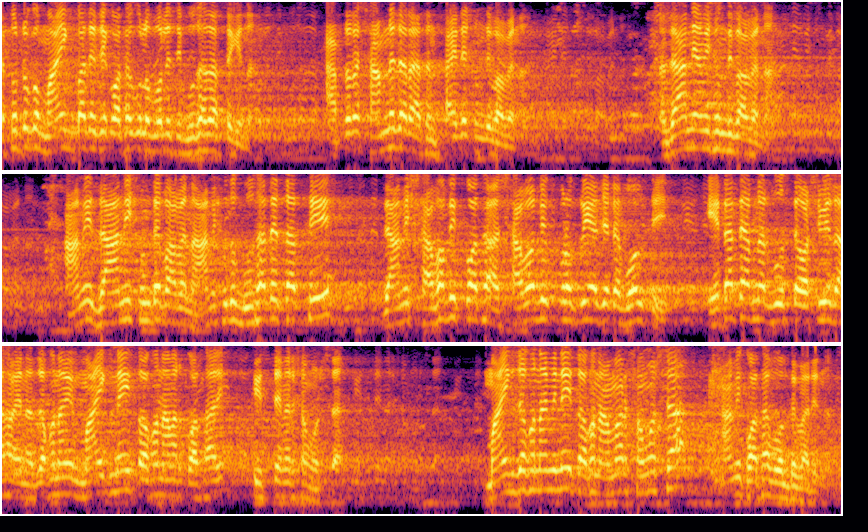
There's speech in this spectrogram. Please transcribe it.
এতটুকু মাইক বাদে যে কথাগুলো বলেছি, বোঝা যাচ্ছে কিনা? আপনারা সামনে যারা আছেন সাইডে শুনতে পাবে না। জানি আমি শুনতে পাবে না। আমি জানি শুনতে পাবে না। আমি শুধু বুঝাতে চাচ্ছি যে আমি স্বাভাবিক কথা, স্বাভাবিক প্রক্রিয়া যেটা বলছি, এটাতে আপনার বুঝতে অসুবিধা হয় না। যখন আমি মাইক নেই, তখন আমার কথার সিস্টেমের সমস্যা। মাইক যখন আমি নেই, তখন আমার সমস্যা, আমি কথা বলতে পারি না।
